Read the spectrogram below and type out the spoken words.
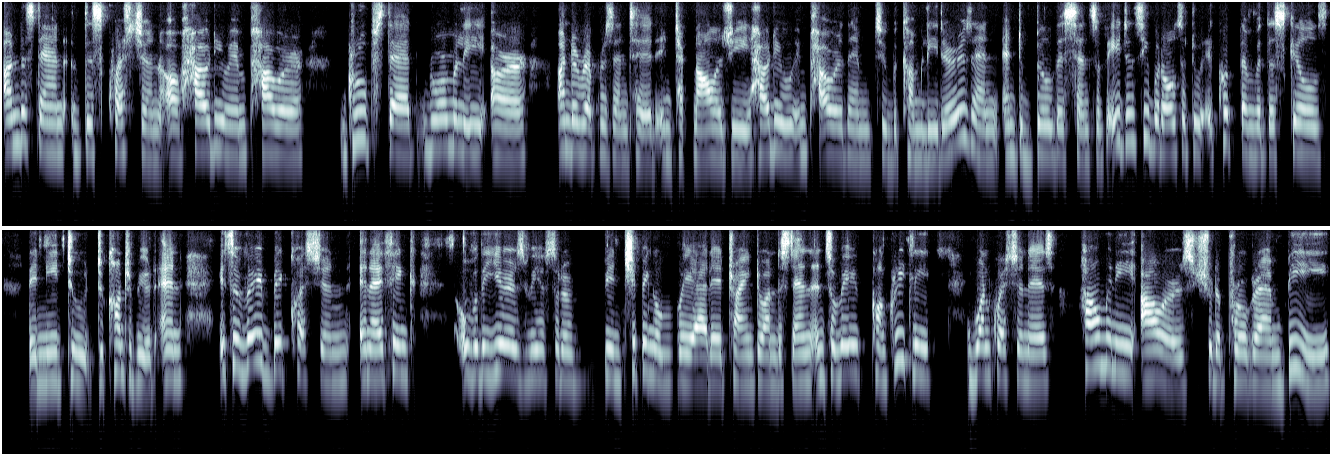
understand this question of how do you empower groups that normally are underrepresented in technology? How do you empower them to become leaders and and to build this sense of agency but also to equip them with the skills they need to to contribute? And it's a very big question and i think over the years, we have sort of been chipping away at it, trying to understand. And so, very concretely, one question is how many hours should a program be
